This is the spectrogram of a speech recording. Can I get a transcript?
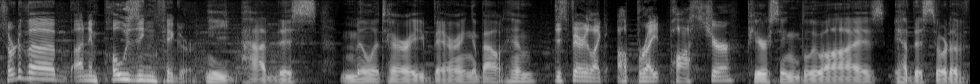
sort of a, an imposing figure. He had this military bearing about him, this very like upright posture, piercing blue eyes. He had this sort of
